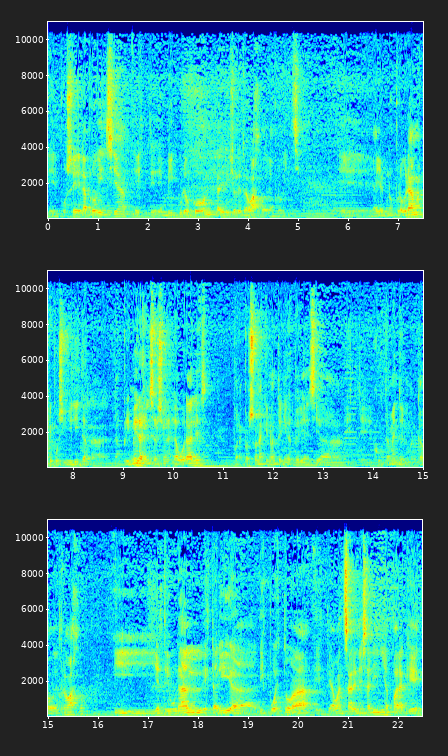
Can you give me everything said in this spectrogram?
eh, posee la provincia este, en vínculo con la Dirección de Trabajo de la provincia. Eh, hay algunos programas que posibilitan las primeras inserciones laborales para personas que no han tenido experiencia este, justamente en el mercado de trabajo y el tribunal estaría dispuesto a este, avanzar en esa línea para que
